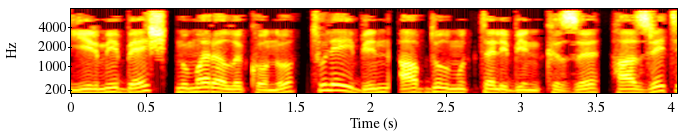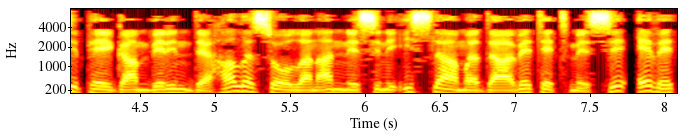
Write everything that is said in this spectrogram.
25, numaralı konu, Tuley bin, Abdülmuttalib'in kızı, Hazreti Peygamber'in de halası olan annesini İslam'a davet etmesi, evet,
